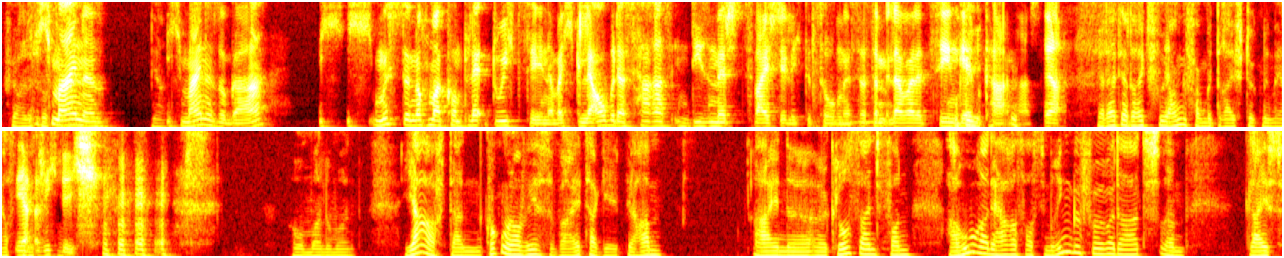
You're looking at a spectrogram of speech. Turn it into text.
Für alles. Ich meine, ja. ich meine sogar, ich, ich müsste noch mal komplett durchzählen, aber ich glaube, dass Harras in diesem Match zweistellig gezogen ist, dass er mittlerweile zehn gelbe Karten hat. Ja. ja, der hat ja direkt früh angefangen mit drei Stücken im ersten ja, Match. Ja, richtig. oh Mann, oh Mann. Ja, dann gucken wir noch, wie es weitergeht. Wir haben eine äh, Close-Line von Ahura, der Harras aus dem Ring befördert. Ähm, gleich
